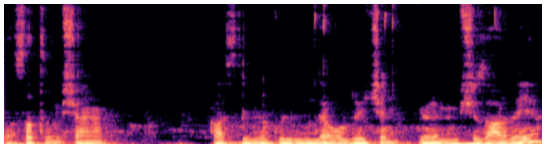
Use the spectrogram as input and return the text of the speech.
da satılmış aynen. Castilla kulübünde olduğu için görememişiz Arda'yı.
